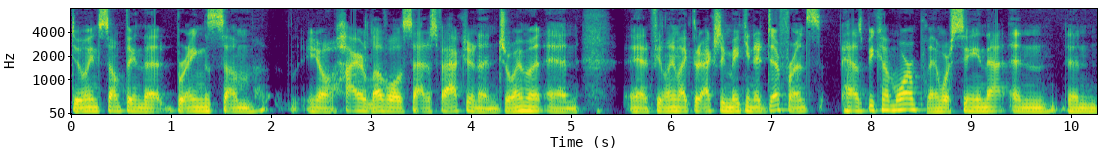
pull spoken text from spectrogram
doing something that brings some you know higher level of satisfaction and enjoyment and and feeling like they're actually making a difference has become more important. And we're seeing that in in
